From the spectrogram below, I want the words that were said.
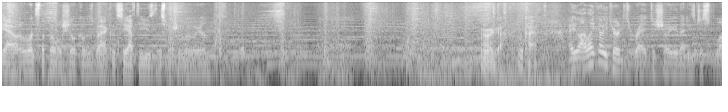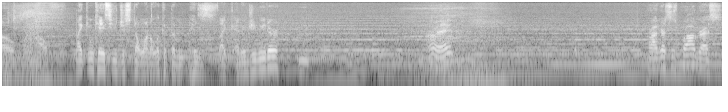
Yeah, and once the purple shield comes back, let's see, you have to use the special move again. There we go. Okay. I, I like how he turns red to show you that he's just low on health. Like, in case you just don't want to look at the his, like, energy meter. Alright. Progress is progress.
